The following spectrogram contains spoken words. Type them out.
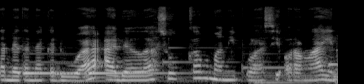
Tanda-tanda kedua adalah suka memanipulasi orang lain.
